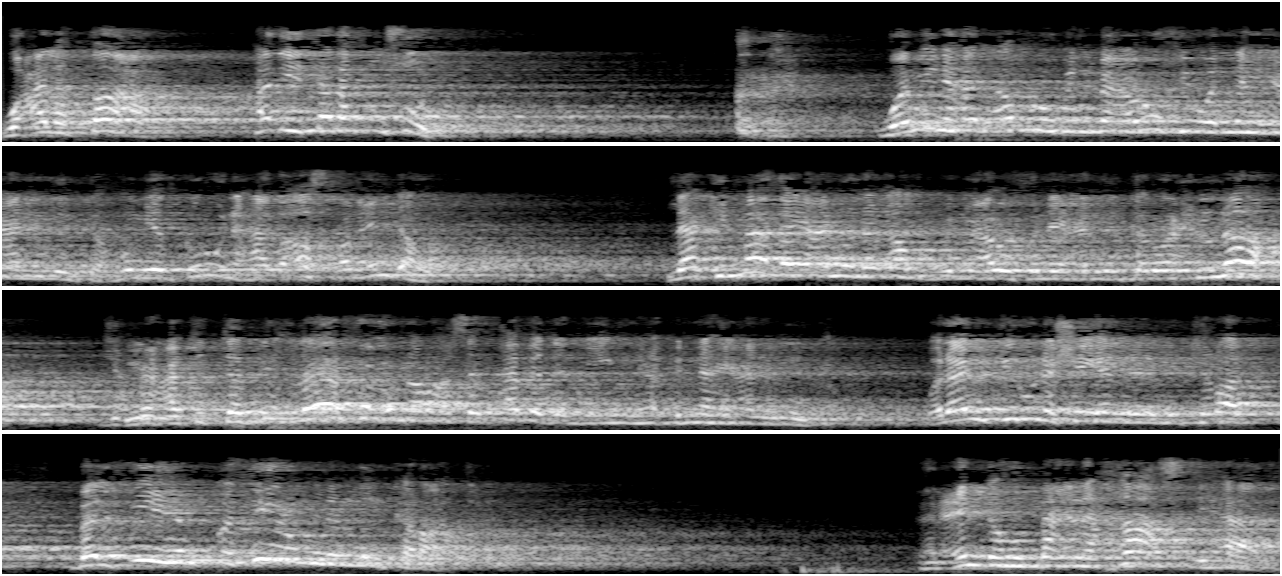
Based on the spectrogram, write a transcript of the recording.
وعلى الطاعة. هذه ثلاث أصول. ومنها الأمر بالمعروف والنهي عن المنكر. هم يذكرون هذا أصلا عندهم. لكن ماذا يعنون الأمر بالمعروف والنهي عن المنكر؟ ونحن نرى جماعة التبليغ لا يرفعون رأسا أبدا بالنهي عن المنكر. ولا ينكرون شيئا من المنكرات بل فيهم كثير من المنكرات. بل عندهم معنى خاص لهذا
